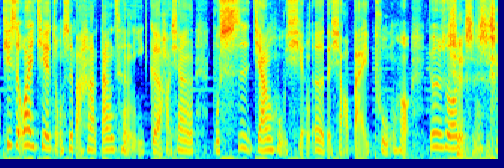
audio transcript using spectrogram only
其实外界总是把他当成一个好像不是江湖险恶的小白兔哈，就是说，确实是。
